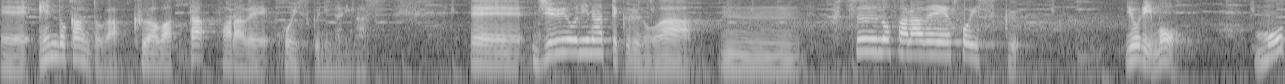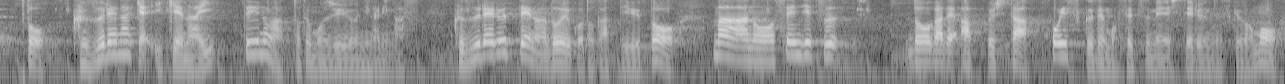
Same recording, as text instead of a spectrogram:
えー、エンドカウントが加わったファラウェイホイスクになります、えー、重要になってくるのはうん普通のファラウェイホイスクよりももっと崩れなきゃいけないっていうのがとても重要になります。崩れるっていうのはどういうことかっていうとまああの先日動画でアップしたホイスクでも説明してるんですけども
